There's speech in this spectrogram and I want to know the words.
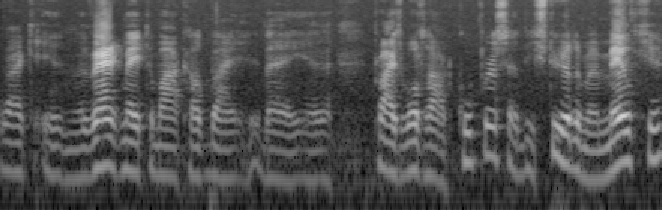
waar ik in werk mee te maken had bij, bij uh, PricewaterhouseCoopers. En die stuurde me een mailtje.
